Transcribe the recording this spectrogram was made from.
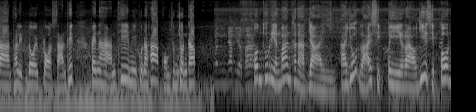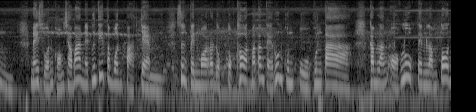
การผลิตโดยปลอดสารพิษ เป็นอาหารที่มีคุณภาพของชุมชนครับ ต้นทุเรียนบ้านขนาดใหญ่ อายุหลายสิบปีราว 20 ต้น ในสวนของชาวบ้านในพื้นที่ตำบลปากแจม ซึ่งเป็นมรดกตกทอดมาตั้งแต่รุ่นคุณปู่คุณตากำลังออกลูกเต็มลำต้น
